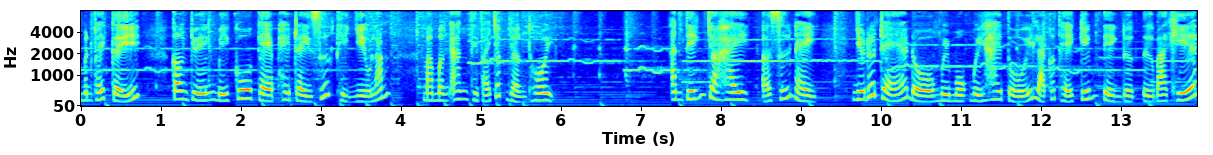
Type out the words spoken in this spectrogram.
mình phải kỹ, còn chuyện bị cua kẹp hay trầy xước thì nhiều lắm, mà mừng ăn thì phải chấp nhận thôi. Anh Tiến cho hay, ở xứ này, nhiều đứa trẻ độ 11-12 tuổi là có thể kiếm tiền được từ ba khía.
